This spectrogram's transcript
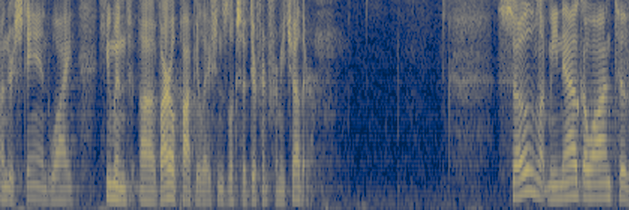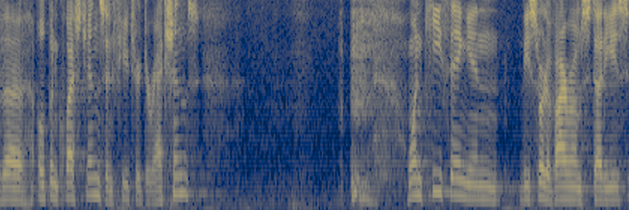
understand why human uh, viral populations look so different from each other. So let me now go on to the open questions and future directions. One key thing in these sort of virome studies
